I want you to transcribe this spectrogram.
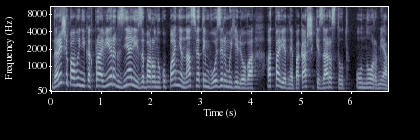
Дарэчы, па выніках праверак знялі забарону купання на святым возеры Магілёва. Адпаведныя паказчыкі зараз тут у норме.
